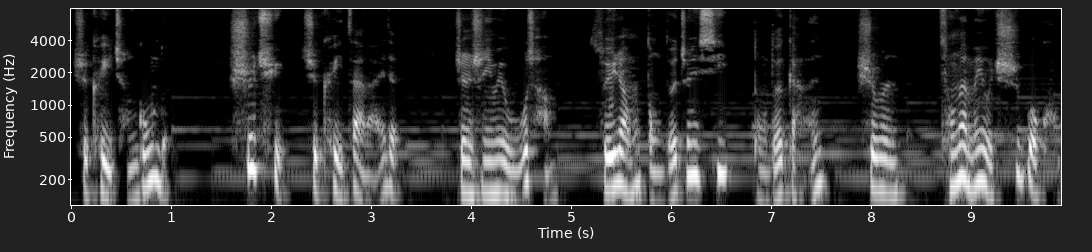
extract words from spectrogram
是可以成功的，失去是可以再来的。正是因为无常，所以让我们懂得珍惜，懂得感恩。试问，从来没有吃过苦，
